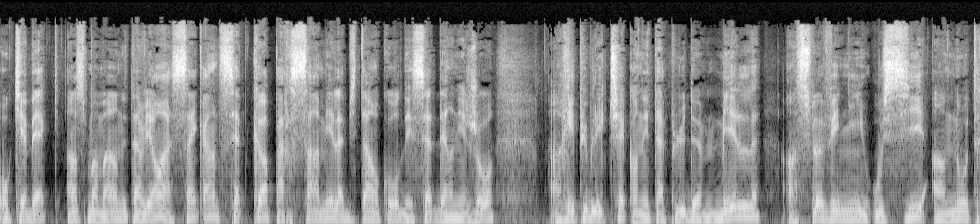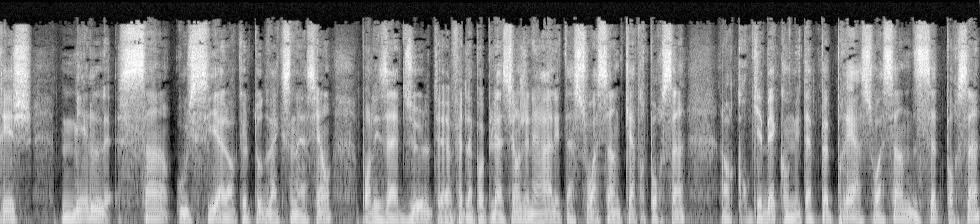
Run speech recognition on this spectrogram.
Au Québec, en ce moment, on est environ à 57 cas par 100 000 habitants au cours des sept derniers jours. En République tchèque, on est à plus de 1000. En Slovénie aussi. En Autriche, 1100 aussi, alors que le taux de vaccination pour les adultes, en fait, la population générale est à 64% alors qu'au Québec, on est à peu près à 77%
